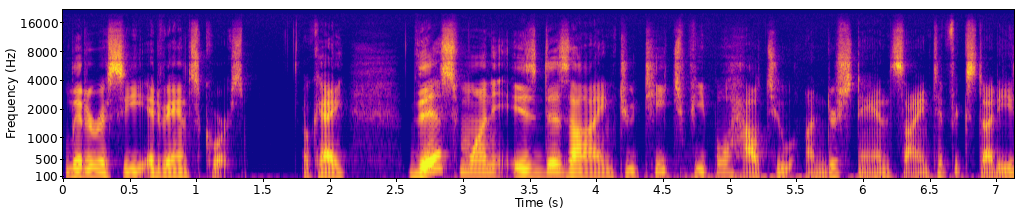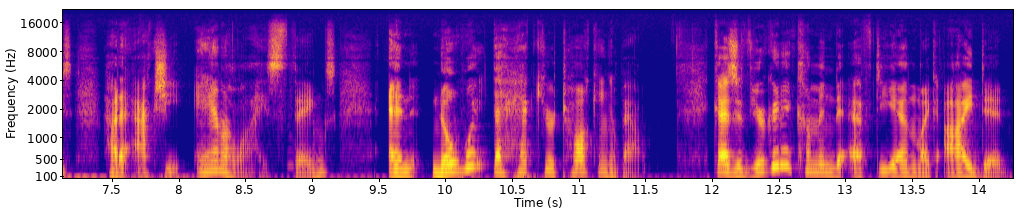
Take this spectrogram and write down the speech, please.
Literacy Advanced course. Okay. This one is designed to teach people how to understand scientific studies, how to actually analyze things, and know what the heck you're talking about. Guys, if you're going to come into FDN like I did,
